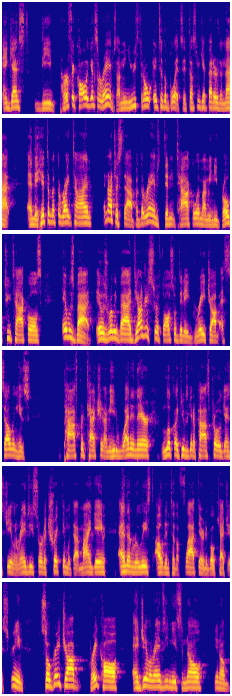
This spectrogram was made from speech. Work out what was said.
against the perfect call against the Rams. I mean, you throw into the blitz, it doesn't get better than that. And they hit them at the right time. And not just that, but the Rams didn't tackle him. I mean, he broke two tackles it was bad. It was really bad. D'Andre Swift also did a great job at selling his pass protection. I mean, he went in there, looked like he was going to pass pro against Jalen Ramsey, sort of tricked him with that mind game, and then released out into the flat there to go catch his screen. So great job, great call. And Jalen Ramsey needs to know, you know,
